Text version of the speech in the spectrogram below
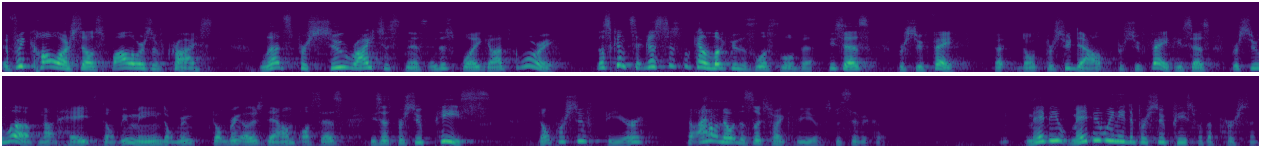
If we call ourselves followers of Christ, let's pursue righteousness and display God's glory. Let's, consider, let's just kind of look through this list a little bit. He says, pursue faith. Uh, don't pursue doubt, pursue faith. He says, pursue love, not hate. Don't be mean. Don't bring, don't bring others down. Paul says, he says, pursue peace. Don't pursue fear. Now, I don't know what this looks like for you specifically. Maybe, maybe we need to pursue peace with a person.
